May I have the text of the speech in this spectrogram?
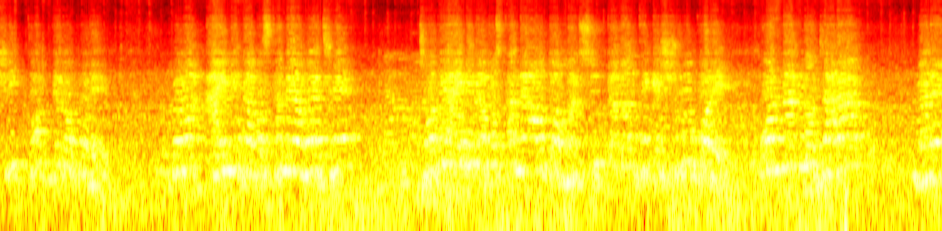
শিক্ষকদের উপরে কোন আইনি ব্যবস্থা নেওয়া হয়েছে? যদি আইনি ব্যবস্থা নেওয়া হতো মাকসুদ কামাল থেকে শুরু করে অন্যান্য যারা মানে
